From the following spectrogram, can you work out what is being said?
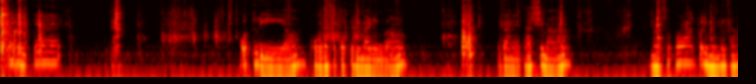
끓일 때 꼬투리예요. 보고버섯 꼬투리 말린 거. 그 다음에 다시마 넣어주고 끓이면 되죠.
